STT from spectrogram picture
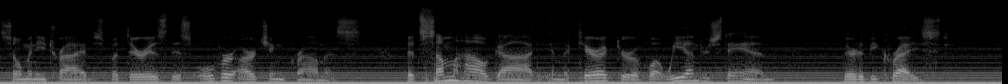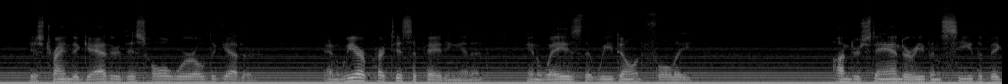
so many tribes. But there is this overarching promise that somehow God, in the character of what we understand there to be Christ, is trying to gather this whole world together. And we are participating in it in ways that we don't fully understand or even see the big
